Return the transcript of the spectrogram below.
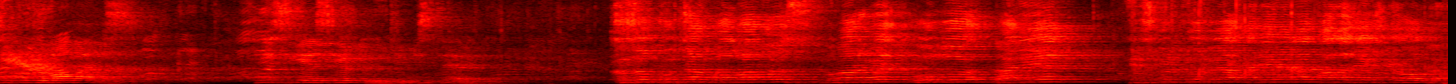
кимди баалайбыз. Кимисиге эскертүү, кимисине Kızıl Kurcan Balbanımız Munarbek Ulu Daniel Fiskültür ve Akademiyadan taza gençlik oldu.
